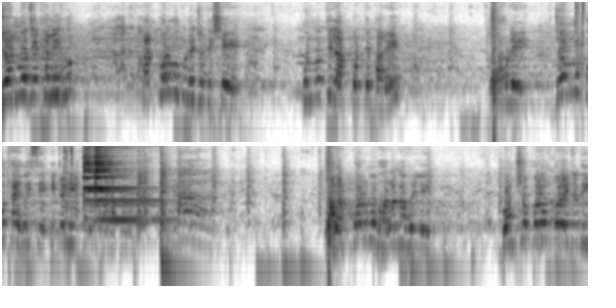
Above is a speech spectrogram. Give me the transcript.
জন্ম যেখানেই হোক, তার কর্মগুণে যদি সে উন্নতি লাভ করতে পারে, তাহলে জন্ম কোথায় হয়েছে এটা নিয়ে। আবার কর্ম ভালো না হইলে বংশ পরম্পরায় যদি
